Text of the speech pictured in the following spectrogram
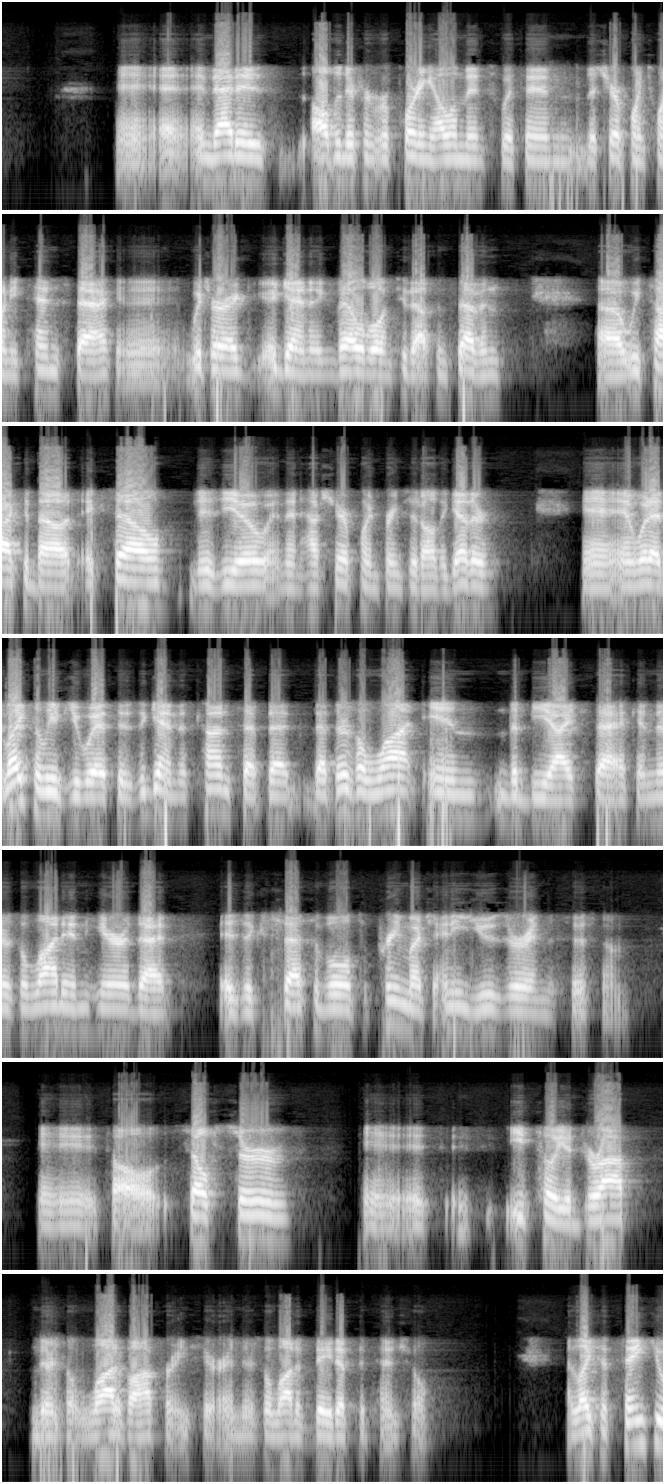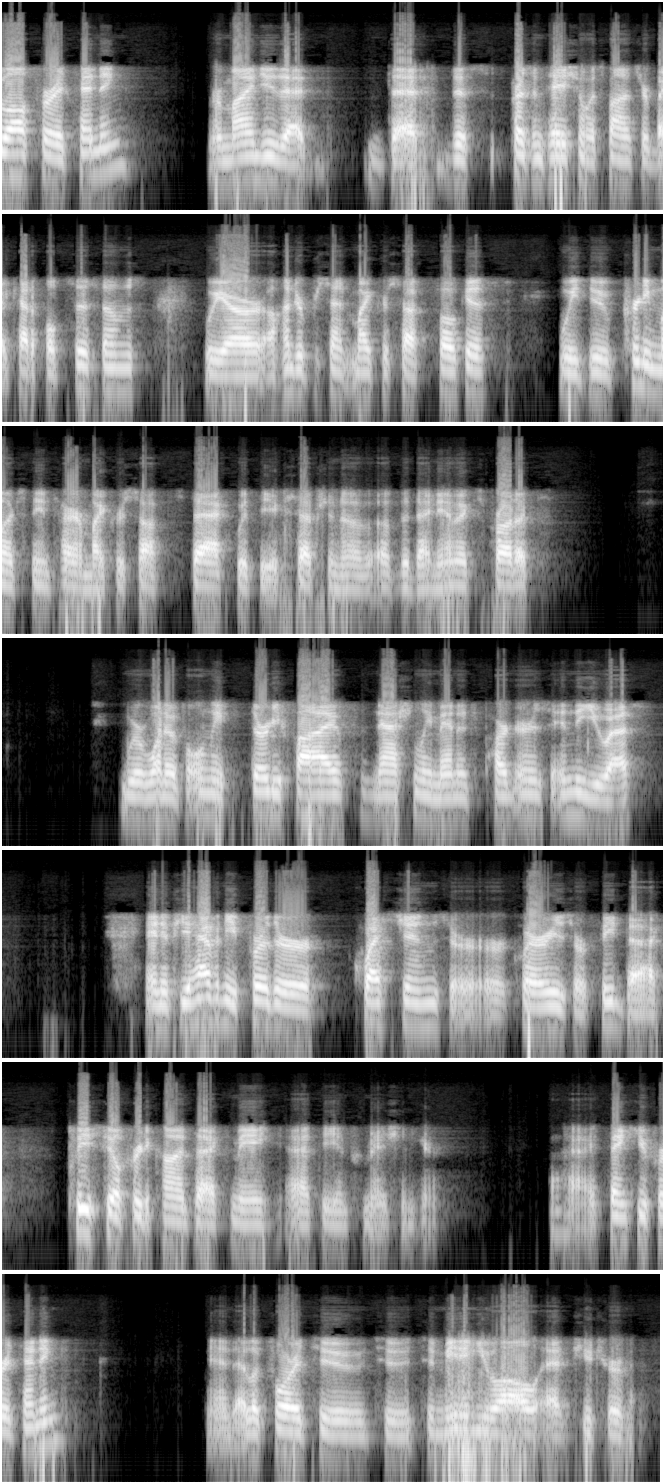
and that is all the different reporting elements within the SharePoint 2010 stack, uh, which are, again, available in 2007. Uh, we talked about Excel, Visio, and then how SharePoint brings it all together. And, what I'd like to leave you with is, again, this concept that, that there's a lot in the BI stack, and there's a lot in here that is accessible to pretty much any user in the system. It's all self-serve. It's, it's eat till you drop. There's a lot of offerings here, and there's a lot of data potential. I'd like to thank you all for attending. Remind you that that this presentation was sponsored by Catapult Systems. We are 100% Microsoft focused. We do pretty much the entire Microsoft stack with the exception of, of the Dynamics products. We're one of only 35 nationally managed partners in the U.S. And if you have any further questions or, or queries or feedback, please feel free to contact me at the information here. I thank you for attending, and I look forward to, to, to meeting you all at future events.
